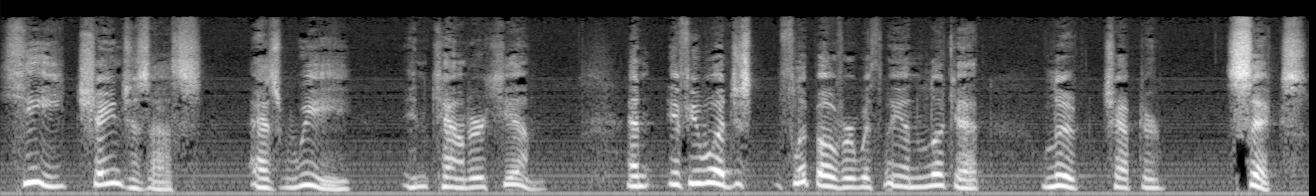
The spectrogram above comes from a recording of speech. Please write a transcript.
He changes us as we encounter Him. And if you would, just flip over with me and look at Luke chapter 6.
